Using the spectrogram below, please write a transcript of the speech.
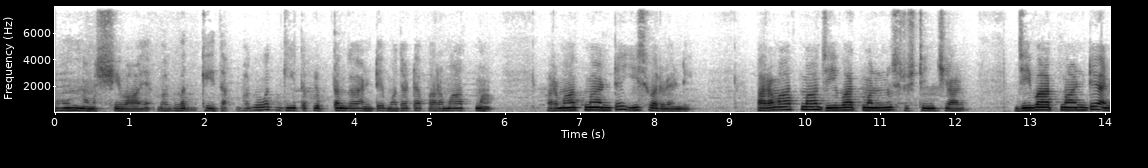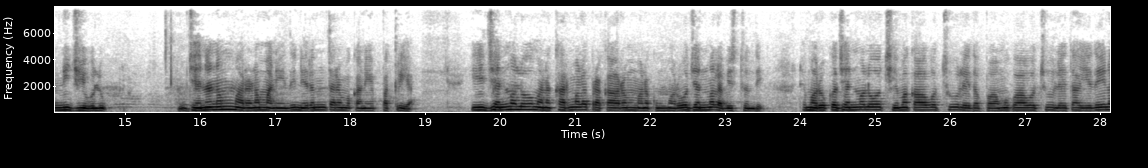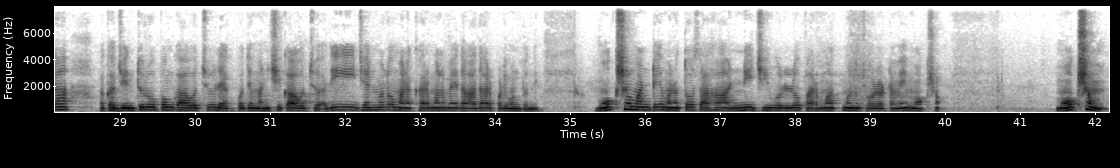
ఓం నమ శివాయ. భగవద్గీత. భగవద్గీత క్లుప్తంగా అంటే మొదట పరమాత్మ. పరమాత్మ అంటే ఈశ్వరుడండి. పరమాత్మ జీవాత్మలను సృష్టించాడు. జీవాత్మ అంటే అన్ని జీవులు. జననం మరణం అనేది నిరంతరం ఒక అనే ప్రక్రియ. ఈ జన్మలో మన కర్మల ప్రకారం మనకు మరో జన్మ లభిస్తుంది. అంటే మరొక జన్మలో చీమ కావచ్చు లేదా పాము కావచ్చు లేదా ఏదైనా ఒక జంతు రూపం కావచ్చు లేకపోతే మనిషి కావచ్చు అది ఈ జన్మలో మన కర్మల మీద ఆధారపడి ఉంటుంది. మోక్షం అంటే మనతో సహా అన్ని జీవుల్లో పరమాత్మను చూడటమే మోక్షం. మోక్షం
